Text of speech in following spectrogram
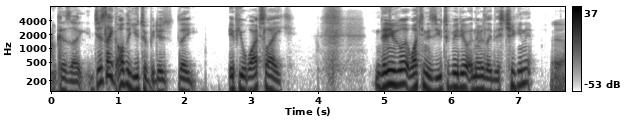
Because like, just like all the YouTube videos, like if you watch like, then he was watching this YouTube video and there was like this chick in it, Yeah.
